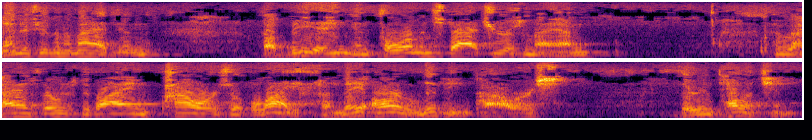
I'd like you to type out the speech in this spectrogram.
And if you can imagine a being in form and stature as man who has those divine powers of life, and they are living powers. They're intelligent,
